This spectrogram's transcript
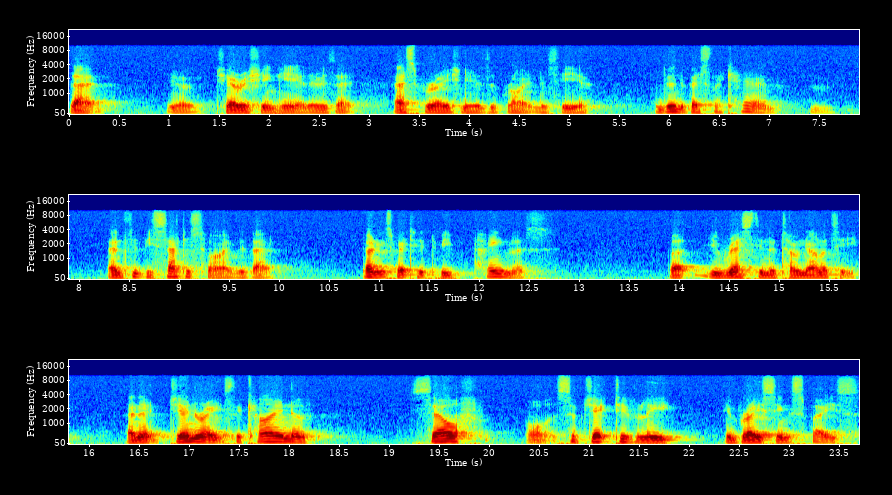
that, you know, cherishing here, there is that aspiration here, there's a brightness here. I'm doing the best I can. Mm. And to be satisfied with that. Don't expect it to be painless, but you rest in the tonality. And that generates the kind of self or subjectively embracing space.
